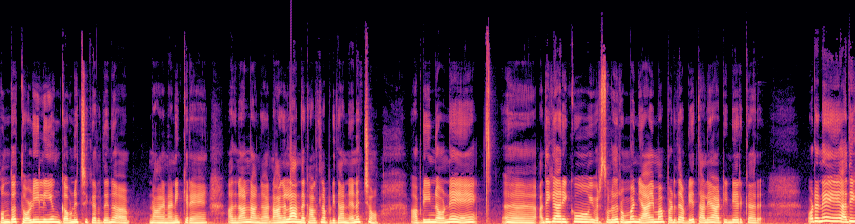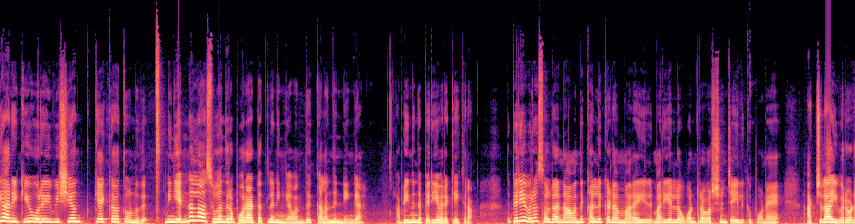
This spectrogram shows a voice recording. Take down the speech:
சொந்த தொழிலையும் கவனிச்சுக்கிறதுன்னு நான் நினைக்கிறேன். அதனால் நாங்கள் நாங்களாம் அந்த காலத்தில் அப்படி தான் நினச்சோம் அப்படின்னோடனே அதிகாரிக்கும் இவர் சொல்கிறது ரொம்ப நியாயமாக படுது. அப்படியே தலையாட்டிகிட்டே இருக்கார். உடனே அதிகாரிக்கு ஒரு விஷயம் கேட்க தோணுது. நீங்கள் என்னெல்லாம் சுதந்திர போராட்டத்தில் நீங்கள் வந்து கலந்துட்டீங்க? அப்படின்னு இந்த பெரியவரை கேட்குறான். இந்த பெரியவரும் சொல்கிறார் நான் வந்து கல்லுக்கடை மறையில் மறியலில் ஒன்றரை வருஷம் ஜெயிலுக்கு போனேன். ஆக்சுவலாக இவரோட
